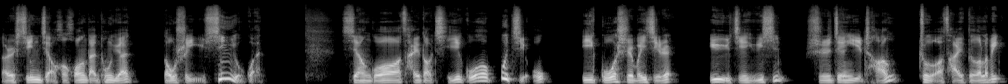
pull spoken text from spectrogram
而心绞和黄疸同源，都是与心有关。相国才到齐国不久，以国事为己任，郁结于心，时间一长，这才得了病。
